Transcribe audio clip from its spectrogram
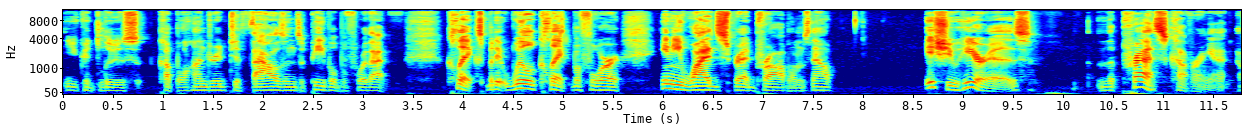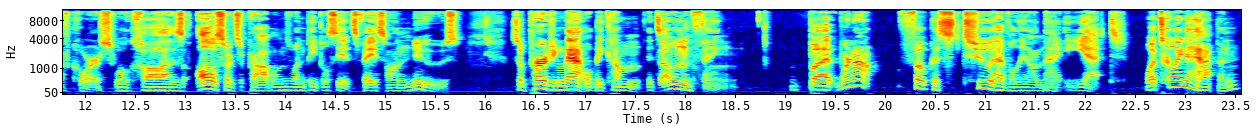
you could lose a couple hundred to thousands of people before that clicks, but it will click before any widespread problems. Now, issue here is the press covering it, of course, will cause all sorts of problems when people see its face on news. So purging that will become its own thing. But we're not focused too heavily on that yet. What's going to happen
